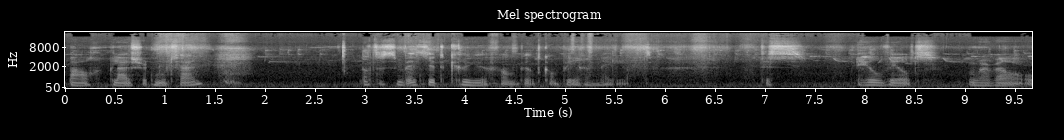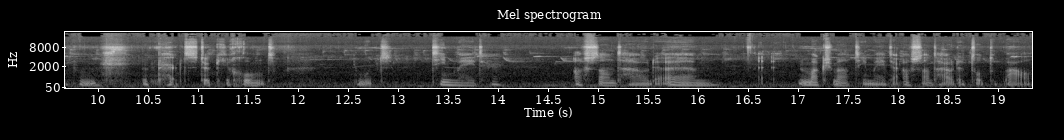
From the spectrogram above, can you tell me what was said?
paal gekluisterd moet zijn. Dat is een beetje het cruë van wild kamperen in Nederland. Het is heel wild maar wel op een beperkt stukje grond. Je moet 10 meter afstand houden. Um, maximaal 10 meter afstand houden tot de paal.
